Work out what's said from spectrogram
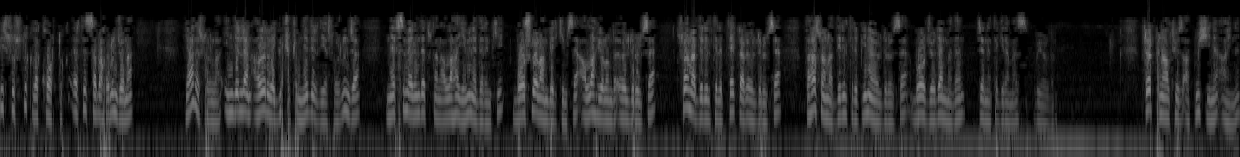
Biz sustuk ve korktuk. Ertesi sabah olunca ona Ya Resulullah indirilen ağır ve güç hüküm nedir diye sorulunca nefsim elinde tutan Allah'a yemin ederim ki borçlu olan bir kimse Allah yolunda öldürülse sonra diriltilip tekrar öldürülse daha sonra diriltilip yine öldürülse borcu ödenmeden cennete giremez buyurdu. 4660 yine aynı.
